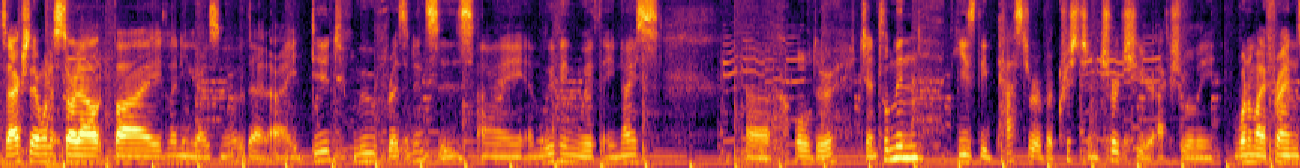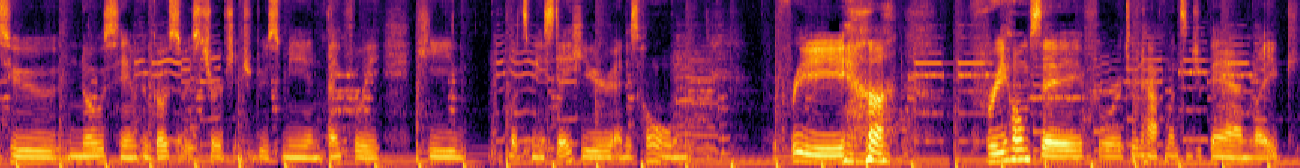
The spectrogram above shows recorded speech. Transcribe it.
So actually I want to start out by letting you guys know that I did move residences. I am living with a nice uh, older gentleman. He's the pastor of a Christian church here actually. One of my friends who knows him, who goes to his church, introduced me and thankfully he lets me stay here at his home for free. free homestay for two and a half months in Japan. Like,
